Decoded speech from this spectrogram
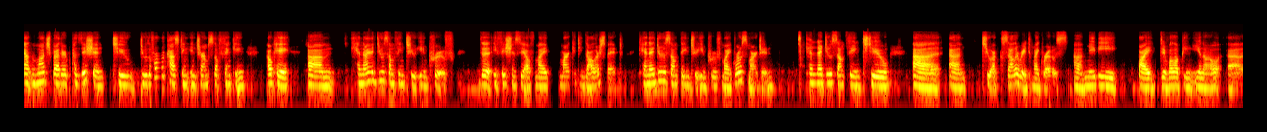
at much better position to do the forecasting in terms of thinking okay, um, can I do something to improve the efficiency of my marketing dollar spent? Can I do something to improve my gross margin? Can I do something to uh, um, to accelerate my growth? Uh, maybe by developing, you know, uh,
